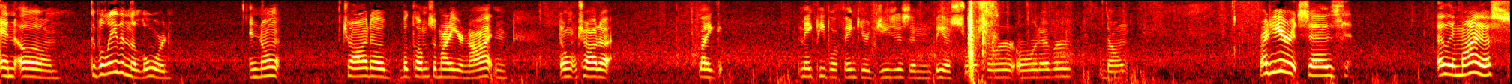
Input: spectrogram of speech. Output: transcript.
And um, to believe in the Lord and don't try to become somebody you're not and don't try to like make people think you're Jesus and be a sorcerer or whatever. Don't. Right here it says Elymas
